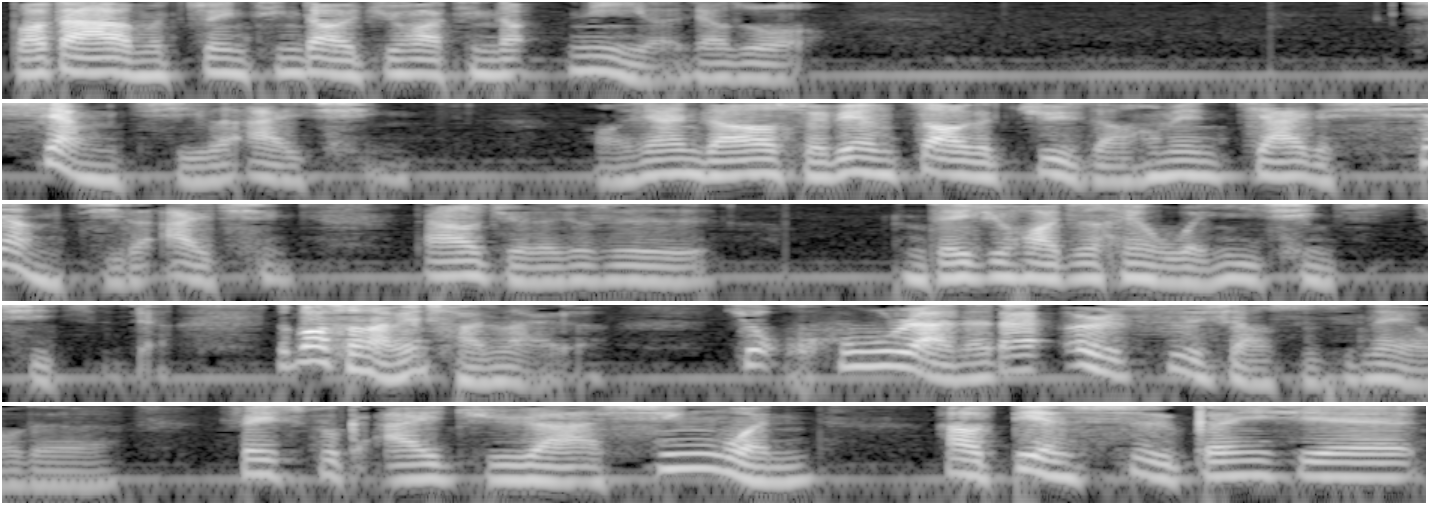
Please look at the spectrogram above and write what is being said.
不知道大家有没有最近听到一句话，听到腻了，叫做“像极了爱情”。哦，现在只要随便造一个句子，然后后面加一个“像极了爱情”，大家都觉得就是你这一句话就是很有文艺气质气质，这样都不知道从哪边传来的。就忽然呢，大概二十四小时之内，我的 Facebook、IG 啊、新闻还有电视跟一些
